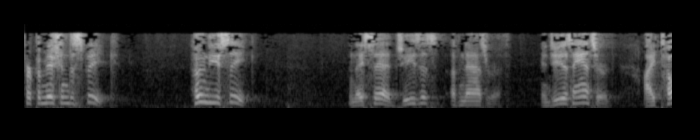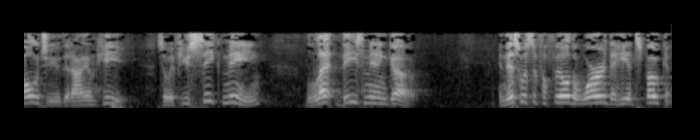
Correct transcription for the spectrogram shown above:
for permission to speak. Whom do you seek? And they said, Jesus of Nazareth. And Jesus answered, I told you that I am He. So if you seek me, let these men go. And this was to fulfill the word that he had spoken.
